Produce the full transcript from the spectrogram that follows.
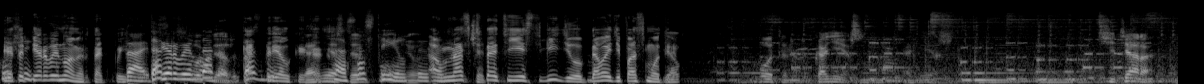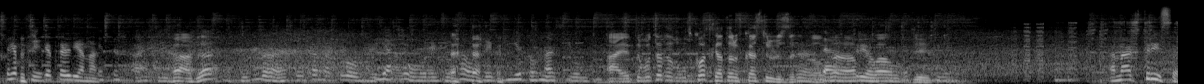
Это кушай. первый номер так Да, появился. Так, первый да, номер. Со как бы- стрелкой. как. Конечно, Да, со стрелкой. А у нас, кстати, есть видео. Давайте посмотрим. Вот оно. Конечно, конечно. Читяра. Это, это Лена. Это- А, да? Да, это она клоун. Я повар одевала, уже приехал на съемку. А, это вот этот вот кот, который в кастрюлю залетал. Да, Да, обалдеть. Она актриса.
